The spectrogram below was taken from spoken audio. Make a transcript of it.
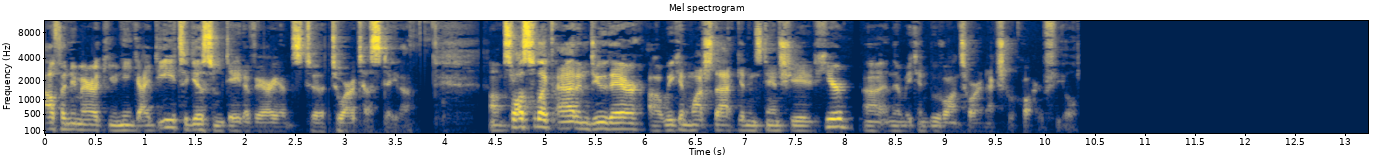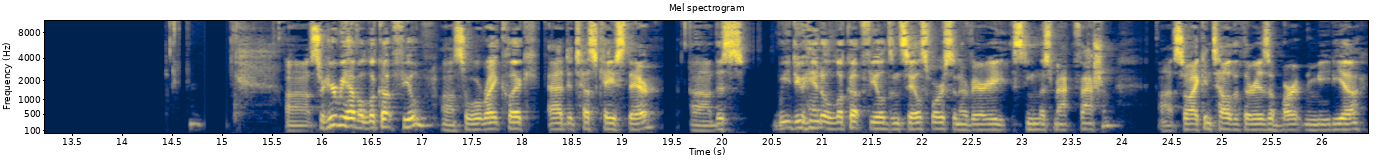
alphanumeric unique ID to give some data variance to, to our test data. Um, so I'll select add and do there. Uh, we can watch that get instantiated here, uh, and then we can move on to our next required field. Uh, so here we have a lookup field. Uh, so we'll right click, add to test case there. Uh, this we do handle lookup fields in Salesforce in a very seamless fashion. Uh, so I can tell that there is a Barton Media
